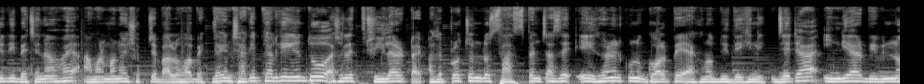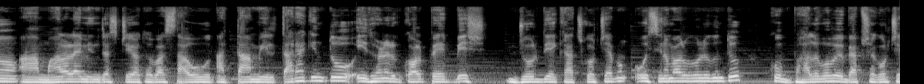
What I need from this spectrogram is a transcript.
যদি বেছে নেওয়া হয়, আমার মনে হয় সবচেয়ে ভালো হবে। দেখেন, শাকিব খানকে কিন্তু আসলে থ্রিলার টাইপ আসলে প্রচণ্ড সাসপেন্স আছে। এই ধরনের কোনো গল্পে এখন অবধি দেখিনি। যেটা ইন্ডিয়ার বিভিন্ন মালায়ালাম ইন্ডাস্ট্রি অথবা সাউথ আর তামিল, তারা কিন্তু এই ধরনের গল্পে বেশ জোর দিয়ে কাজ করছে এবং ওই সিনেমাগুলো কিন্তু খুব ভালোভাবে ব্যবসা করছে।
